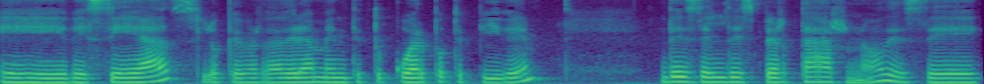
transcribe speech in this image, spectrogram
eh, deseas, lo que verdaderamente tu cuerpo te pide, desde el despertar, ¿no? Desde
